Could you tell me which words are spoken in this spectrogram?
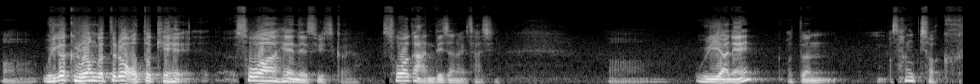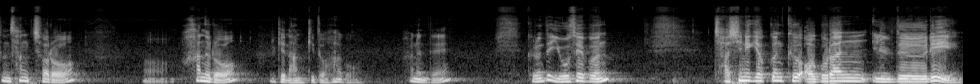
어, 우리가 그런 것들을 어떻게 소화해낼 수 있을까요? 소화가 안 되잖아요, 사실. 어, 우리 안에 어떤 상처, 큰 상처로 어, 한으로 이렇게 남기도 하고 하는데 그런데 요셉은 자신이 겪은 그 억울한 일들이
